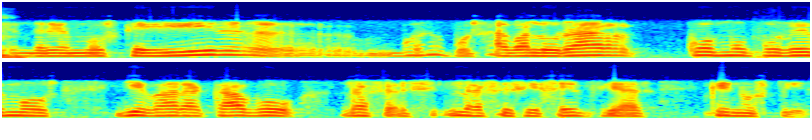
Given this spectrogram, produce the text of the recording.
tendremos que ir, eh, bueno, pues a valorar cómo podemos llevar a cabo las, las exigencias que nos piden.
